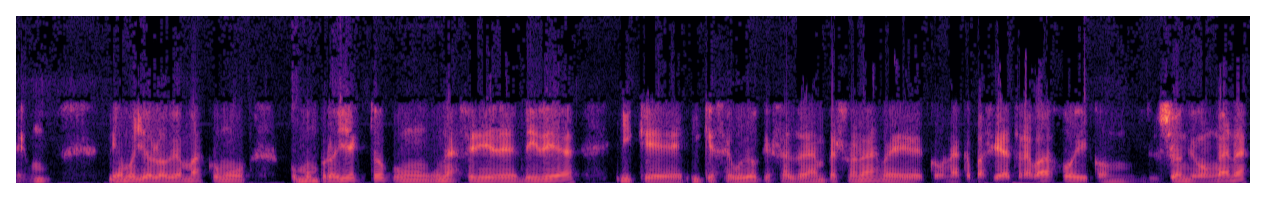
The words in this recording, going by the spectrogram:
Es un, digamos, yo lo veo más como, como un proyecto, con una serie de, de ideas y que, y que seguro que saldrán personas eh, con una capacidad de trabajo y con ilusión y con ganas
